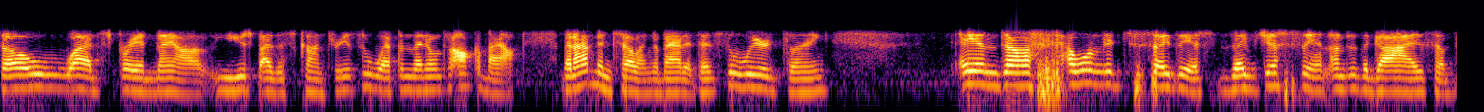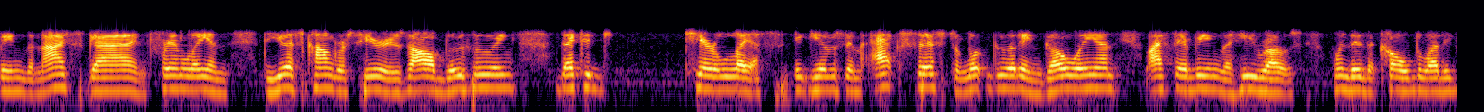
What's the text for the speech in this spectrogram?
so widespread now, used by this country. It's a weapon they don't talk about. But I've been telling about it. That's the weird thing. And uh, I wanted to say this. They've just sent, under the guise of being the nice guy and friendly, and the U.S. Congress here is all boohooing, they could care less. It gives them access to look good and go in like they're being the heroes when they're the cold-blooded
